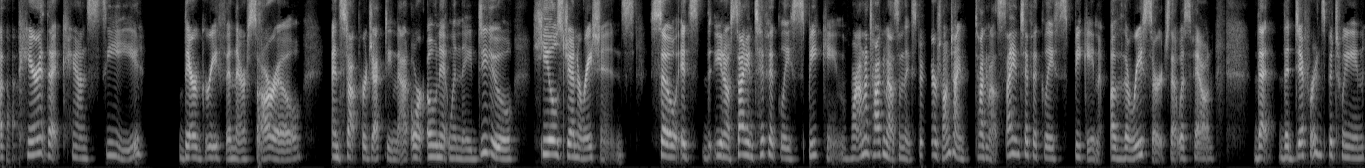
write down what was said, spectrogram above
A parent that can see their grief and their sorrow and stop projecting that or own it when they do heals generations. So it's you know scientifically speaking where i'm not talking about something spiritual i'm talking, talking about scientifically speaking of the research that was found that the difference between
